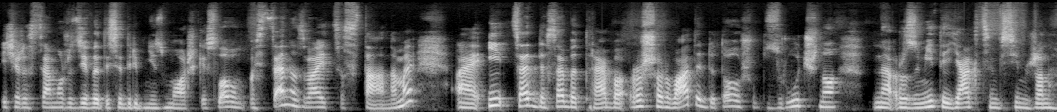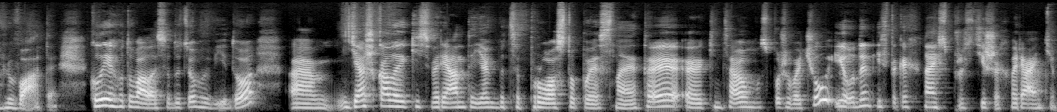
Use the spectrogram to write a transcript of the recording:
і через це можуть з'явитися дрібні зморшки. Словом, ось це називається станами, і це для себе треба розшарувати для того, щоб зручно розуміти, як цим всім жонглювати. Коли я готувалася до цього відео, ем, я шукала якісь варіанти, як би це просто пояснити е, кінцевому споживачу. І один із таких найпростіших варіантів,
